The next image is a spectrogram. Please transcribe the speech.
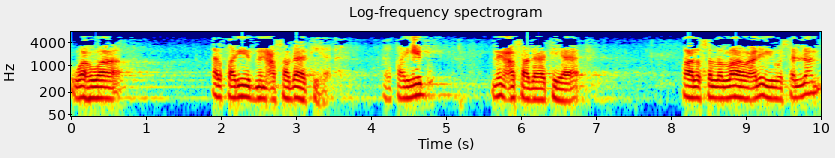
وهو القريب من عصباتها. القريب من عصباتها. قال صلى الله عليه وسلم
